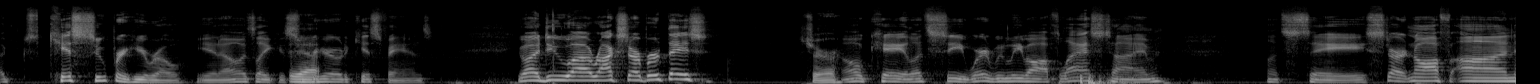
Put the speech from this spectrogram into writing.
a Kiss superhero, you know? It's like a Yeah. superhero to Kiss fans. You want to do uh, Rockstar birthdays? sure. Okay, let's see. Where did we leave off last time? Let's say starting off on.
